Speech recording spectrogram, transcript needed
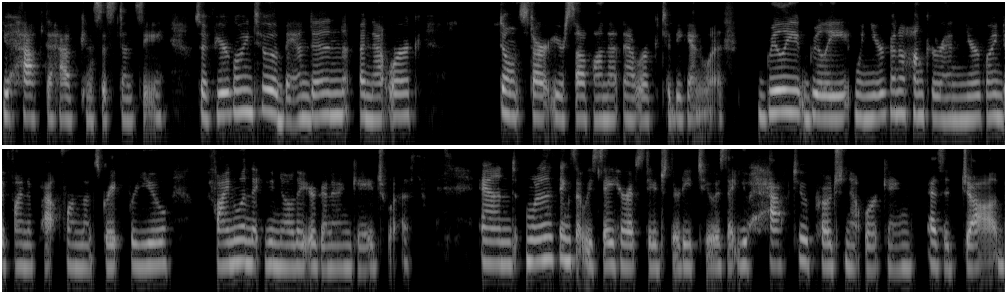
you have to have consistency so if you're going to abandon a network don't start yourself on that network to begin with really really when you're going to hunker in you're going to find a platform that's great for you find one that you know that you're going to engage with and one of the things that we say here at Stage 32 is that you have to approach networking as a job.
